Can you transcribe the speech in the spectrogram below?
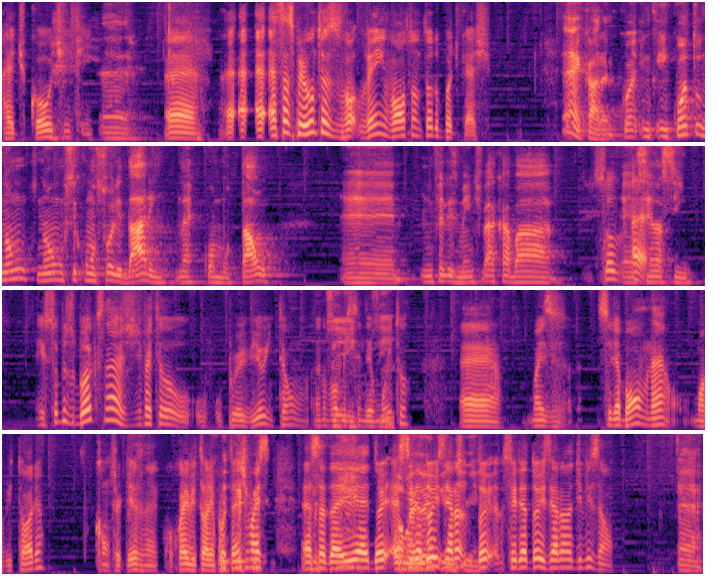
head coach, enfim. É, É, é, é, essas perguntas vêm e voltam todo o podcast. É, cara, qu- en- enquanto não, não se consolidarem, né, como tal, é, infelizmente vai acabar é, é, sendo assim. E sobre os Bucks, né? A gente vai ter o, o- o preview, então eu não vou me Sim, estender sim. muito. É, mas seria bom, né? Uma vitória. Com certeza, né? Qualquer vitória é importante, mas essa daí é doi- Não, seria eu 2-0 entendi. doi- seria 2-0 na divisão. É,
